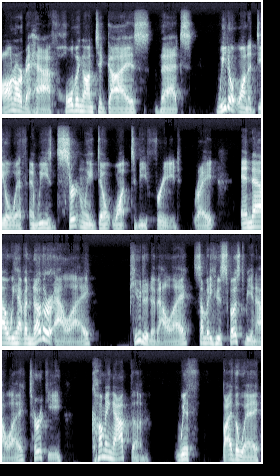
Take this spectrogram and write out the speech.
on our behalf, holding on to guys that we don't want to deal with and we certainly don't want to be freed, right? And now we have another ally, putative ally, somebody who's supposed to be an ally, Turkey, coming at them with, by the way,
